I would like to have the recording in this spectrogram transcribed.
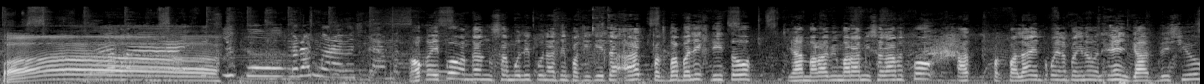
Wow! Thank you po. Maraming maraming salamat. Okay po, hanggang sa muli po natin pagkikita at pagbabalik dito. Yan, maraming maraming salamat po at pagpalain po kayo ng Panginoon and God bless you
